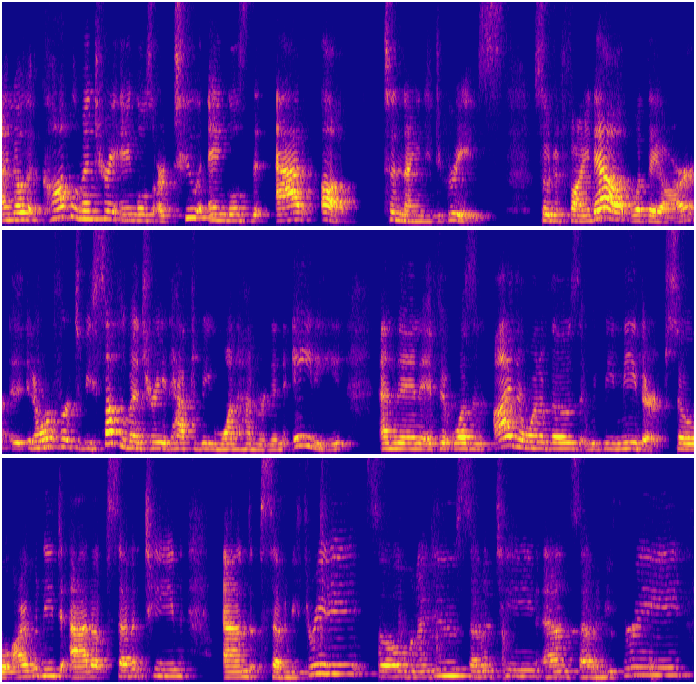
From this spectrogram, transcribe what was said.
I know that complementary angles are two angles that add up to 90 degrees. So to find out what they are, in order for it to be supplementary, it'd have to be 180. And then if it wasn't either one of those, it would be neither. So I would need to add up 17 and 73. So when I do 17 and 73,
